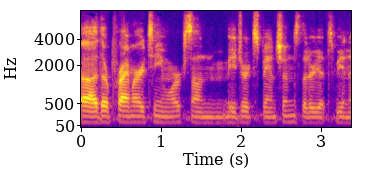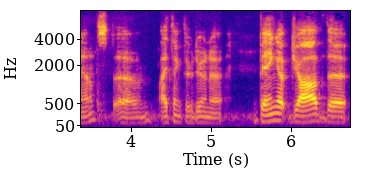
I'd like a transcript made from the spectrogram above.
uh, their primary team works on major expansions that are yet to be announced. Um, I think they're doing a bang up job. The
